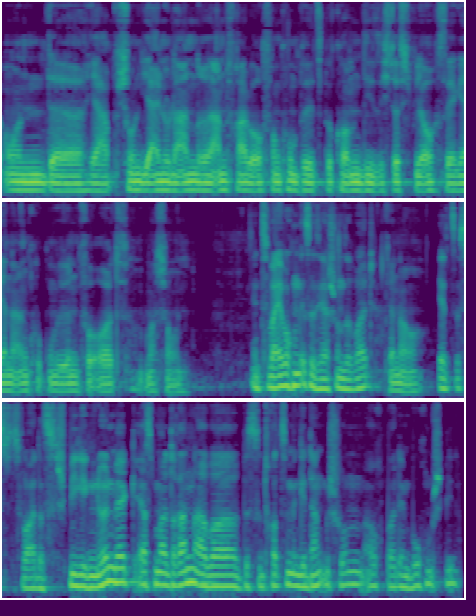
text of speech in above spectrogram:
Und äh, ja, hab schon die ein oder andere Anfrage auch von Kumpels bekommen, die sich das Spiel auch sehr gerne angucken würden vor Ort. Mal schauen. In zwei Wochen ist es ja schon soweit. Genau. Jetzt ist zwar das Spiel gegen Nürnberg erstmal dran, aber bist du trotzdem in Gedanken schon auch bei dem Bochum-Spiel?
